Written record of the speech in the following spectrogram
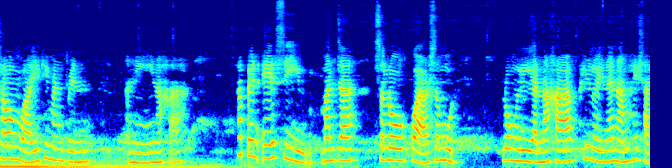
ช่องไว้ที่มันเป็นอันนี้นะคะ ถ้าเป็น A4 มันจะสโลว์กว่าสมุดโรงเรียนนะคะ พี่เลยแนะนำให้ใช้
